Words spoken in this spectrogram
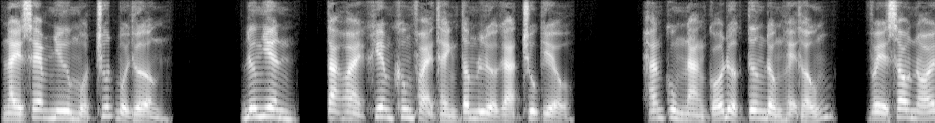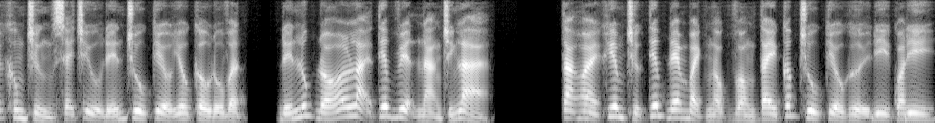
này xem như một chút bồi thường. Đương nhiên, Tạ Hoài Khiêm không phải thành tâm lừa gạt Chu Kiều. Hắn cùng nàng có được tương đồng hệ thống, về sau nói không chừng sẽ chịu đến Chu Kiều yêu cầu đồ vật, đến lúc đó lại tiếp viện nàng chính là. Tạ Hoài Khiêm trực tiếp đem bạch ngọc vòng tay cấp Chu Kiều gửi đi qua đi,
